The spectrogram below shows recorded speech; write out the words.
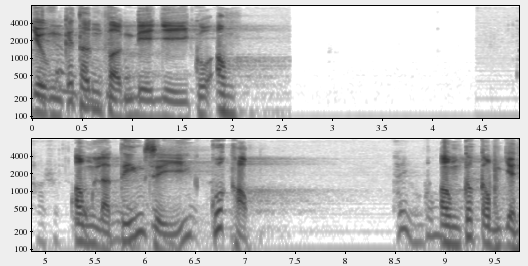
Dùng cái thân phận địa vị của ông. Ông là tiến sĩ quốc học. Ông có công danh.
